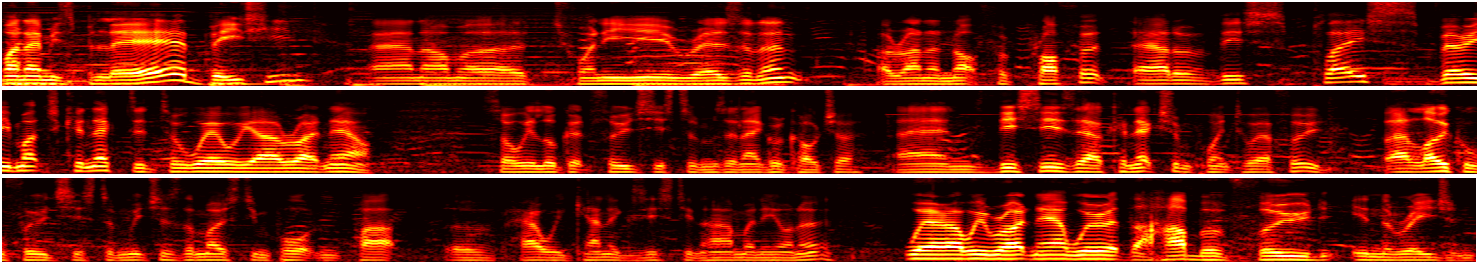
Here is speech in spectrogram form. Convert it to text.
My name is Blair Beattie, and I'm a 20 year resident. I run a not for profit out of this place, very much connected to where we are right now. So we look at food systems and agriculture, and this is our connection point to our food, our local food system, which is the most important part of how we can exist in harmony on Earth. Where are we right now? We're at the hub of food in the region.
